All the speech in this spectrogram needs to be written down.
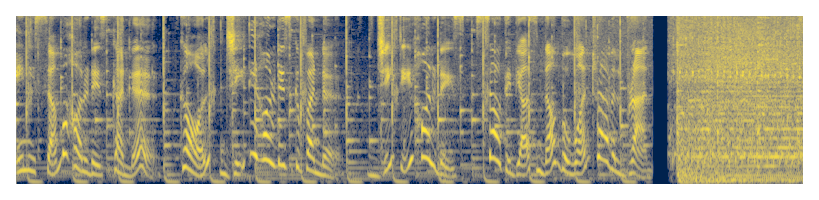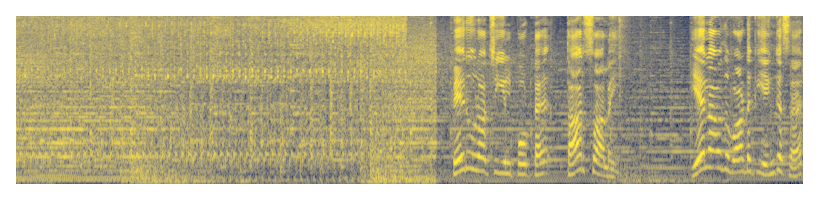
இனி சம்மர் ஹாலிடேஸ் கண்ணு. கால் ஜிடி ஹாலிடேஸ்க்கு பண்ணு. GT holidays south India's number one travel brand பேரூராட்சியில் போட்ட தார் சாலை. ஏழாவது வார்டுக்கு எங்க சார்?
